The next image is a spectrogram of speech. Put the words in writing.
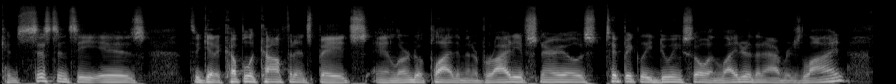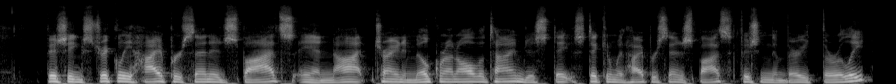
consistency is to get a couple of confidence baits and learn to apply them in a variety of scenarios, typically doing so in lighter than average line, fishing strictly high percentage spots and not trying to milk run all the time, just stay, sticking with high percentage spots, fishing them very thoroughly.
